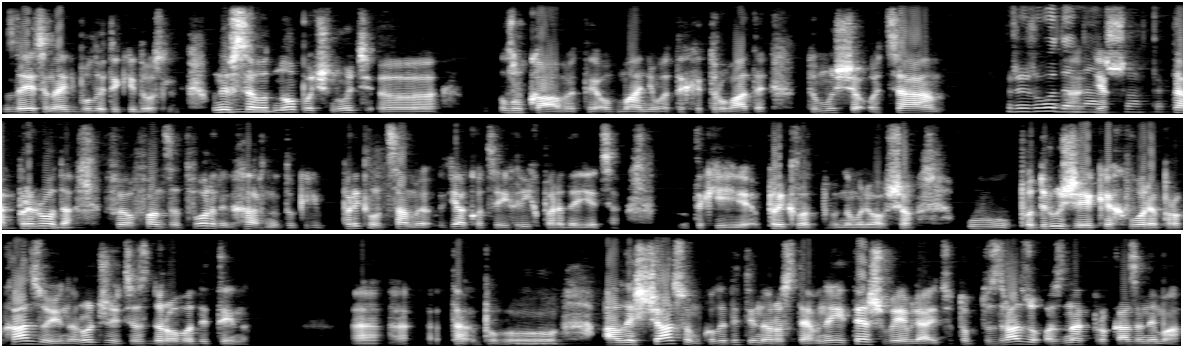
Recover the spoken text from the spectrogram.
Здається, навіть були такі досліди. Вони все одно почнуть е, лукавити, обманювати, хитрувати, тому що оця. Природа Е, як- наша така. Так, природа. Феофан Затворник гарний такий приклад, саме як оцей гріх передається. Такий приклад намалював, що у подружжя, яке хворе проказує, народжується здорова дитина. Е, та, по- Мгм. але з часом, коли дитина росте, в неї теж виявляється. Тобто зразу ознак проказа нема.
